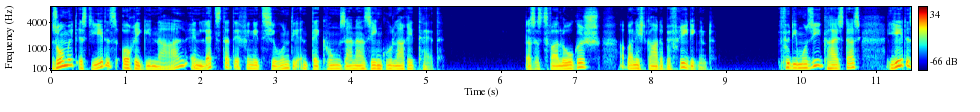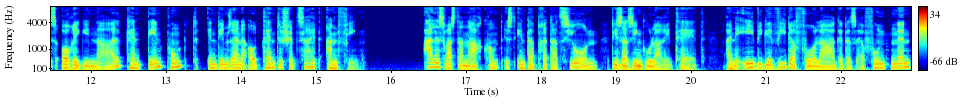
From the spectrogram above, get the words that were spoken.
Somit ist jedes Original in letzter Definition die Entdeckung seiner Singularität. Das ist zwar logisch, aber nicht gerade befriedigend. Für die Musik heißt das, jedes Original kennt den Punkt, in dem seine authentische Zeit anfing. Alles, was danach kommt, ist Interpretation dieser Singularität, eine ewige Wiedervorlage des Erfundenen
